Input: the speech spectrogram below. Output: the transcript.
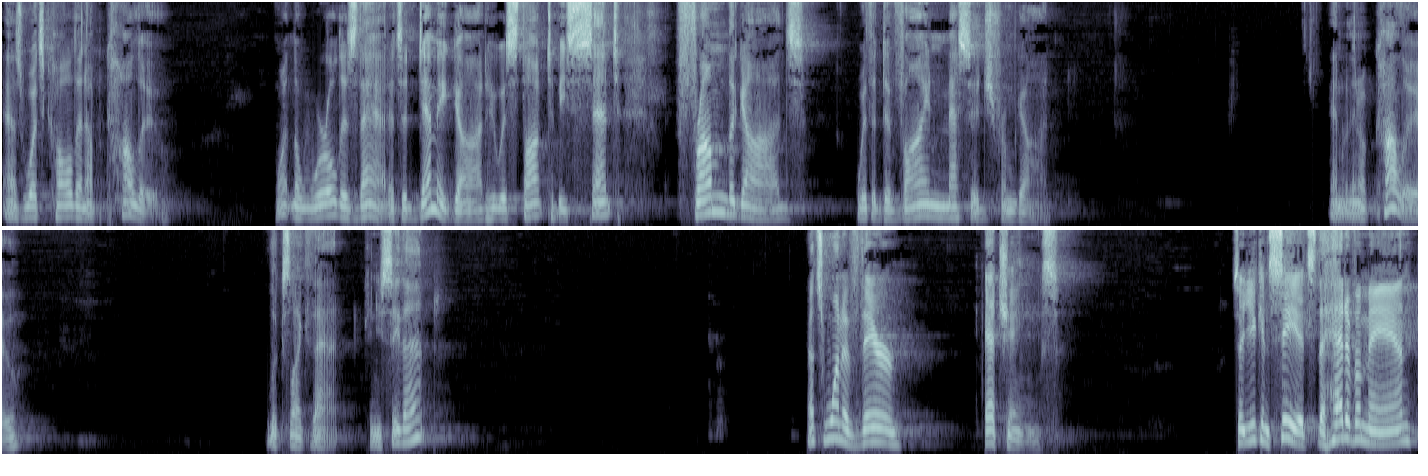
as what's called an apkallu. What in the world is that? It's a demigod who is thought to be sent from the gods with a divine message from God. And with an apkallu looks like that. Can you see that? That's one of their etchings. So you can see it's the head of a man,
